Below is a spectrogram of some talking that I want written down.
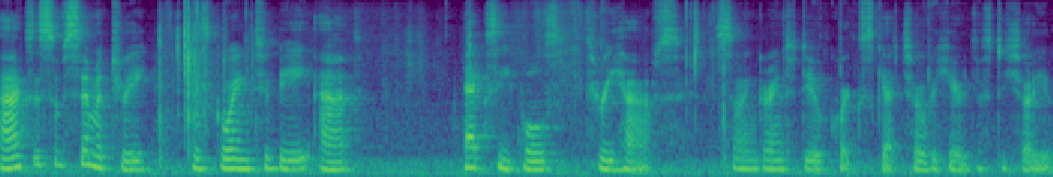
axis of symmetry is going to be at x equals 3 halves. So I'm going to do a quick sketch over here just to show you.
